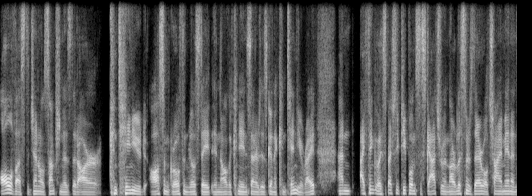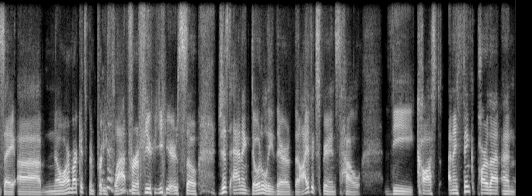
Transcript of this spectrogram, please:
all of us, the general assumption is that our continued awesome growth in real estate in all the Canadian centers is going to continue, right? And I think, like, especially people in Saskatchewan, our listeners there will chime in and say, uh, "No, our market's been pretty flat for a few years." So, just anecdotally, there that I've experienced how the cost, and I think part of that, and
